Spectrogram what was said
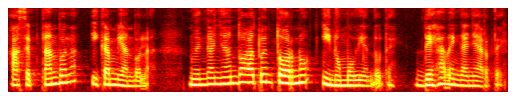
aceptándola y cambiándola, no engañando a tu entorno y no moviéndote. Deja de engañarte.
